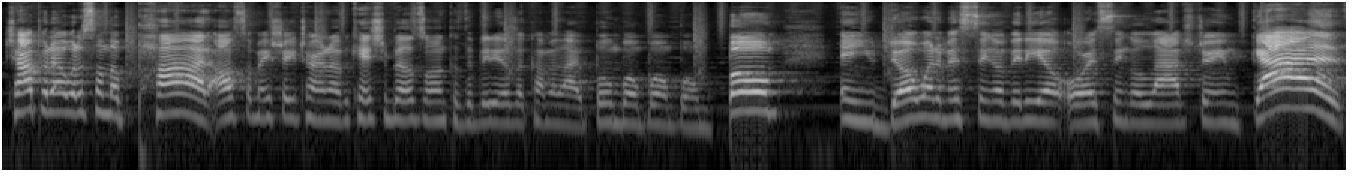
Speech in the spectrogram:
Chop it up with us on the pod. Also, make sure you turn notification bells on because the videos are coming like boom, boom, boom, boom, boom. And you don't want to miss a single video or a single live stream. Guys,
